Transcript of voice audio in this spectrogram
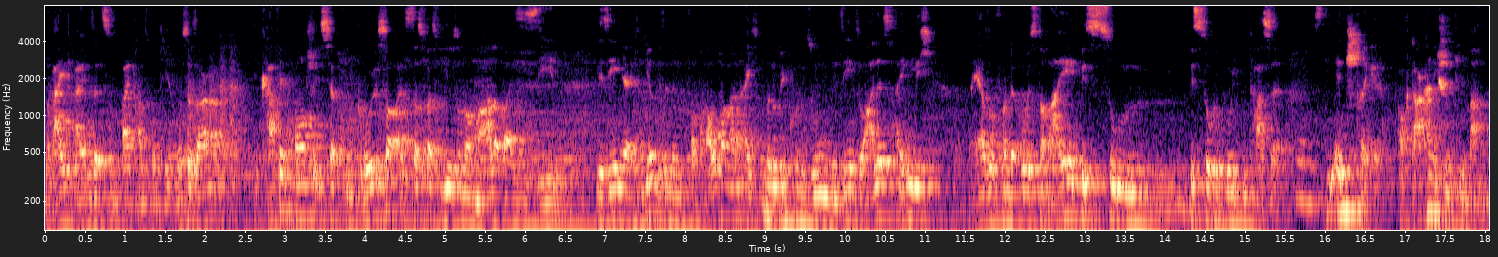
breit einsetzen und breit transportieren. Ich muss ja sagen, die Kaffeebranche ist ja viel größer als das, was wir so normalerweise sehen. Wir sehen ja hier, wir sind im Verbraucherland eigentlich immer nur den Konsum. Wir sehen so alles eigentlich, naja, so von der Rösterei bis, zum, bis zur gebrühten Tasse. Das ist die Endstrecke. Auch da kann ich schon viel machen.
